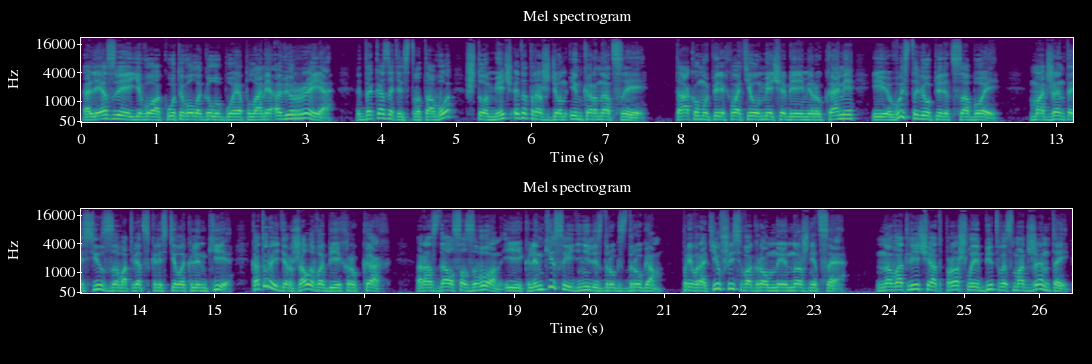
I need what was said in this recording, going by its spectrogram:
Лезвие его окутывало голубое пламя Аверрея, доказательство того, что меч этот рожден инкарнацией. Такому перехватил меч обеими руками и выставил перед собой. Маджента Сизза в ответ скрестила клинки, которые держала в обеих руках. Раздался звон, и клинки соединились друг с другом, превратившись в огромные ножницы. Но в отличие от прошлой битвы с Маджентой,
